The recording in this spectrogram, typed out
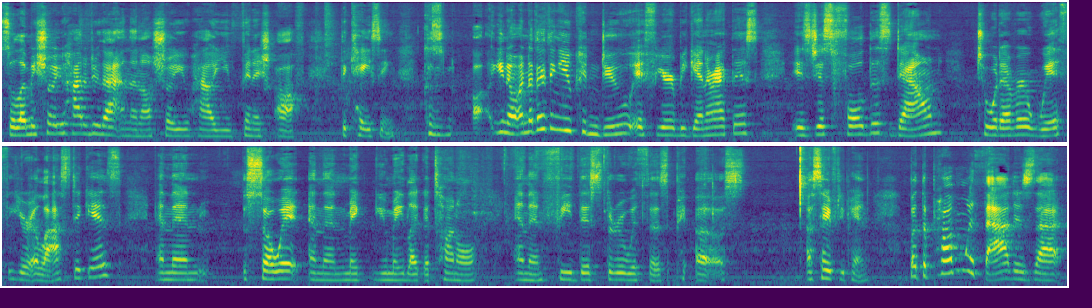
so let me show you how to do that and then I'll show you how you finish off the casing. Because, uh, you know, another thing you can do if you're a beginner at this is just fold this down to whatever width your elastic is and then sew it and then make you made like a tunnel and then feed this through with this uh, a safety pin. But the problem with that is that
